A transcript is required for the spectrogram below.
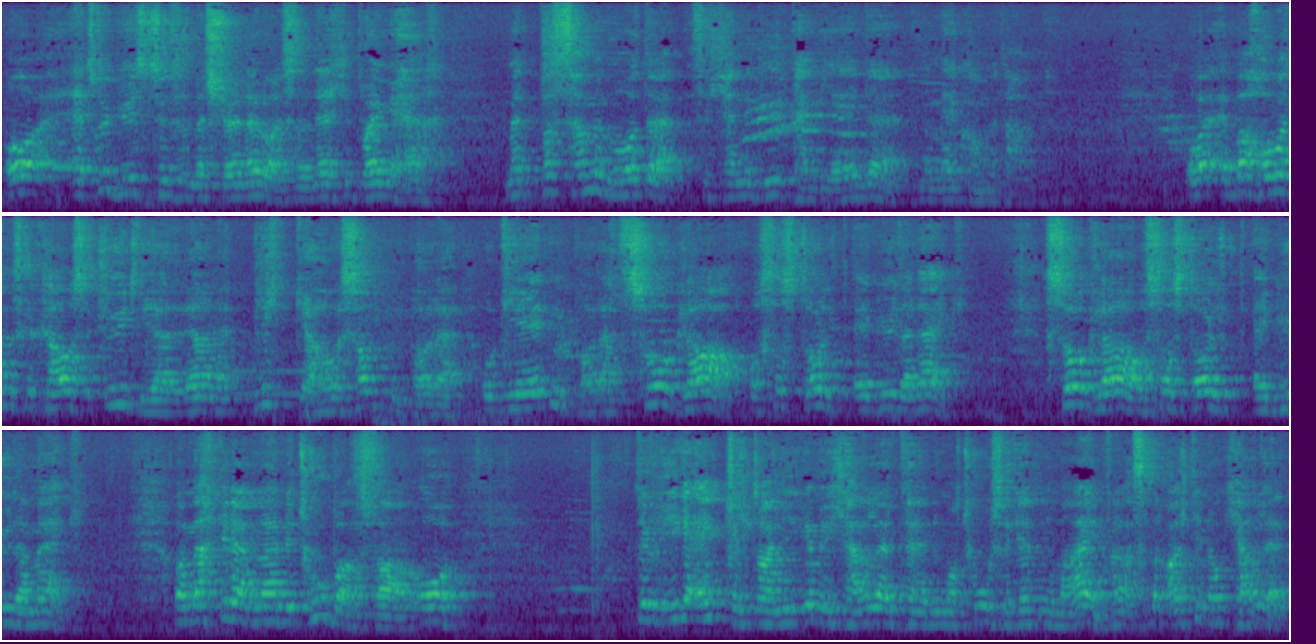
Og jeg tror Gud syns vi er skjønne òg, altså. Det er ikke poenget her. Men på samme måte så kjenner Gud på en glede når vi kommer til ham. Og Jeg bare håper at vi skal klare oss å utvide det der blikket, horisonten på det, og gleden på det. At så glad og så stolt er Gud av deg. Så glad og så stolt er Gud av meg. Og Jeg merker det når jeg blir tobarnsfar. og Det er jo like enkelt å ha like mye kjærlighet til nummer to som til nummer én. For det er alltid nok kjærlighet.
